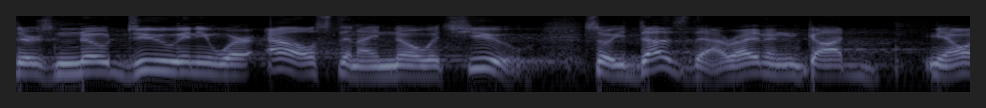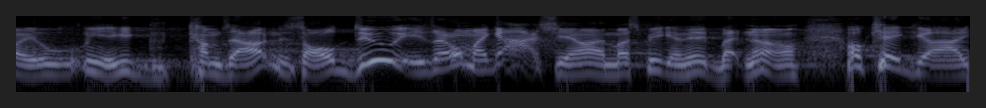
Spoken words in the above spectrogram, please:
there's no dew anywhere else, then I know it's you. So he does that, right? And God you know, he, comes out and it's all dewy. He's like, oh my gosh, you know, I must be. But no, okay, God,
